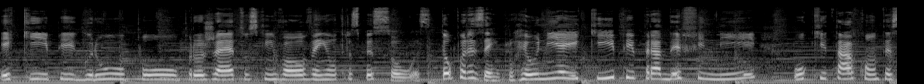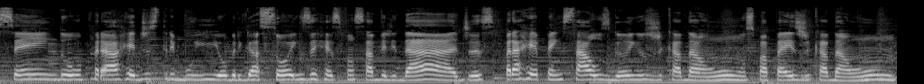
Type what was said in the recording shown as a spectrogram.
equipe, grupo, projetos que envolvem outras pessoas. Então, por exemplo, reunir a equipe para definir o que está acontecendo para redistribuir obrigações e responsabilidades, para repensar os ganhos de cada um, os papéis de cada um.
